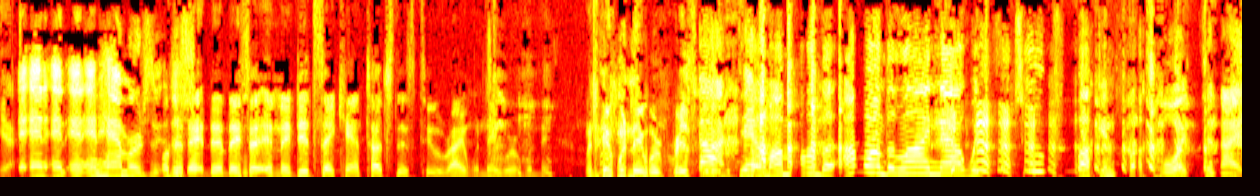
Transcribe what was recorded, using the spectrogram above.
Yeah. And and and, and hammers. Well, the- did they, they said, and they did say can't touch this too, right? When they were when they when they when they were frisking. God damn! I'm on the I'm on the line now with two fucking fuckboys tonight.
